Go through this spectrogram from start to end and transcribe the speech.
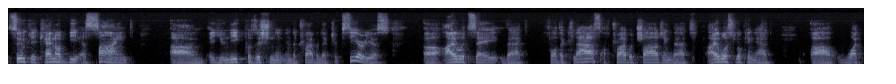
simply cannot be assigned um, a unique positioning in the triboelectric series. Uh, I would say that for the class of tribocharging that I was looking at, uh, what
